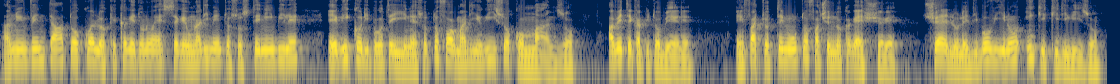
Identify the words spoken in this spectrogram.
hanno inventato quello che credono essere un alimento sostenibile e ricco di proteine sotto forma di riso con manzo. Avete capito bene. È infatti ottenuto facendo crescere cellule di bovino in chicchi di riso.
